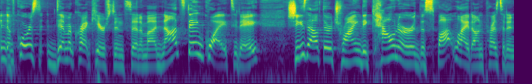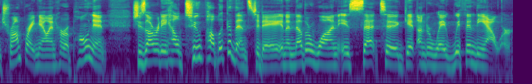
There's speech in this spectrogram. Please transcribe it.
And of course, Democrat Kyrsten Sinema not staying quiet today. She's out there trying to counter the spotlight on President Trump right now and her opponent. She's already held two public events today, and another one is set to get underway within the hour.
